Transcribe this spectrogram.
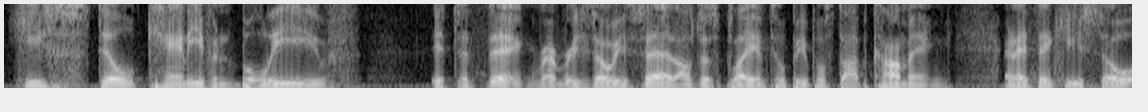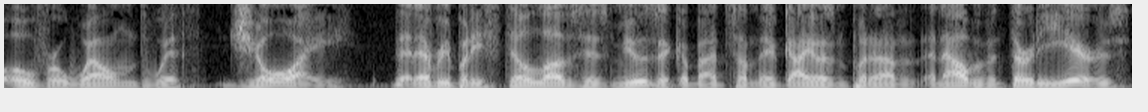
he still can't even believe it's a thing. Remember, he's always said, I'll just play until people stop coming. And I think he's so overwhelmed with joy that everybody still loves his music about something a guy who hasn't put out an album in 30 years.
